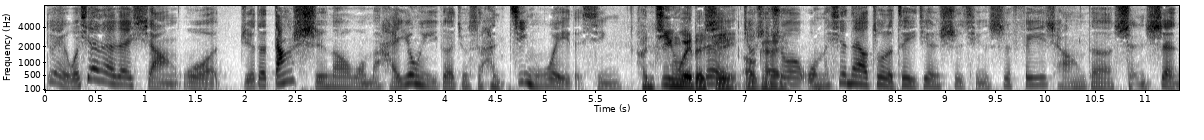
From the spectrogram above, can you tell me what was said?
对我现在在想，我觉得当时呢，我们还用一个就是很敬畏的心，很敬畏的心，就是说我们现在要做的这一件事情是非常的神圣，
